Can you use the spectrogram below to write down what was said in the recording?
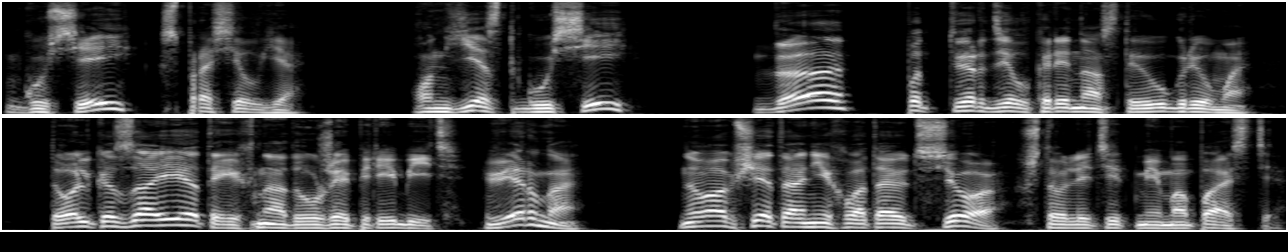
«Гусей?» — спросил я. «Он ест гусей?» «Да», — подтвердил коренастый угрюмо. «Только за это их надо уже перебить, верно? Но вообще-то они хватают все, что летит мимо пасти.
